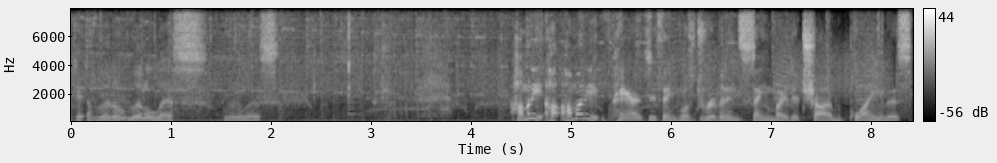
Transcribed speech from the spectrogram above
Okay, a little, little less, a little less. How many, how, how many parents do you think was driven insane by their child playing this,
